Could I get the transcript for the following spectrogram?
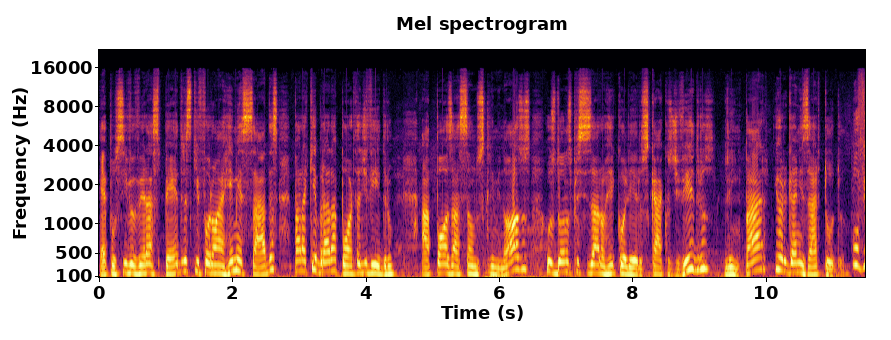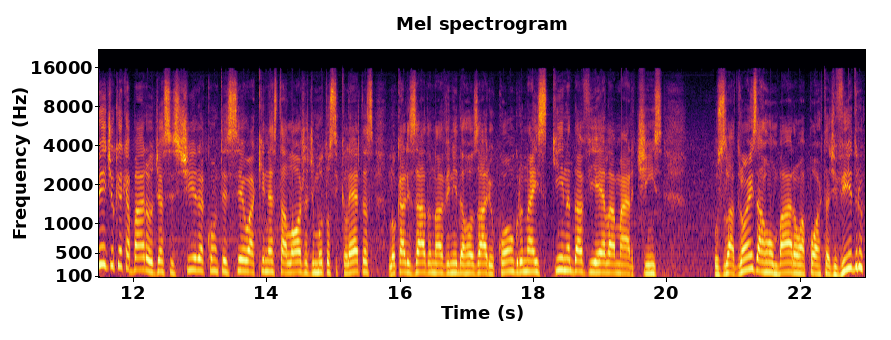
é possível ver as pedras que foram arremessadas para quebrar a porta de vidro. Após a ação dos criminosos, os donos precisaram recolher os cacos de vidros, limpar e organizar tudo. O vídeo que acabaram de assistir aconteceu aqui nesta loja de motocicletas, localizado na Avenida Rosário Congro, na esquina da Viela Martins. Os ladrões arrombaram a porta de vidro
